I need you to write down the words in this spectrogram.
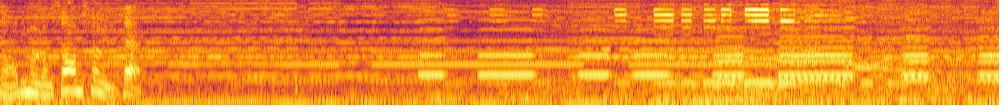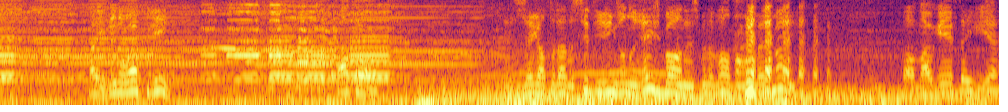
Ja, die mogen allemaal samen schonen. Ja. Hey? Wat hoor. En ze zeggen altijd dat de Cityring zo'n racebaan is, maar dat valt allemaal best mee. Wat nou geef tegen je?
